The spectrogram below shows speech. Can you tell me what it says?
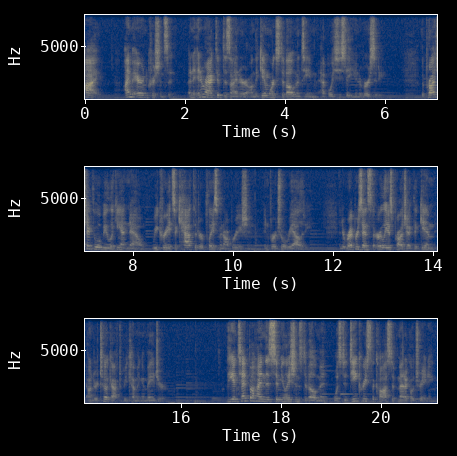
Hi, I'm Aaron Christensen, an interactive designer on the GIMM Works development team at Boise State University. The project that we'll be looking at now recreates a catheter placement operation in virtual reality, and it represents the earliest project that GIMM undertook after becoming a major. The intent behind this simulation's development was to decrease the cost of medical training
